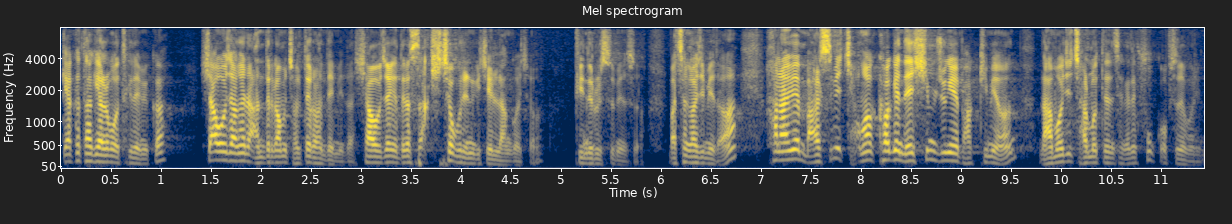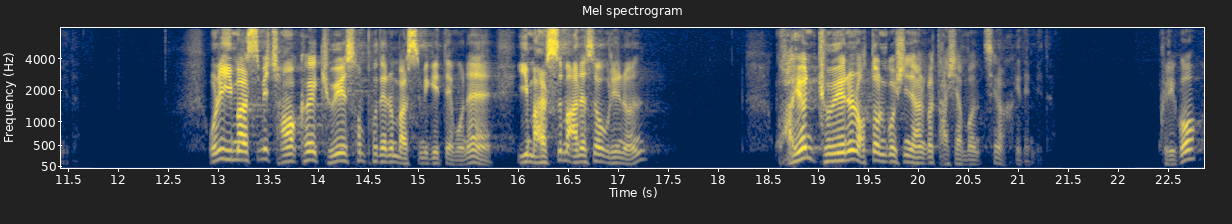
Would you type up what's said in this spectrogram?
깨끗하게 하려면 어떻게 됩니까? 샤워장에 안 들어가면 절대로 안 됩니다. 샤워장에 들어가 싹 씻어버리는 게 제일 나은 거죠. 비누를 쓰면서. 마찬가지입니다. 하나님의 말씀이 정확하게 내 심중에 박히면 나머지 잘못된 생각이 훅 없어져 버립니다. 오늘 이 말씀이 정확하게 교회에 선포되는 말씀이기 때문에 이 말씀 안에서 우리는 과연 교회는 어떤 곳이냐는 걸 다시 한번 생각하게 됩니다. 그리고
